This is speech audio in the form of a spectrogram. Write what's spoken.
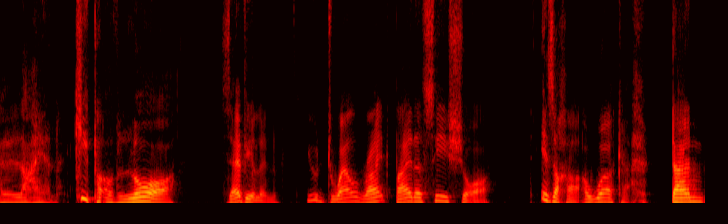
a lion, keeper of law. Zebulun, you dwell right by the seashore. Issachar, a worker. Dan,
